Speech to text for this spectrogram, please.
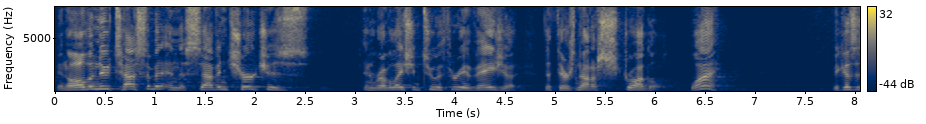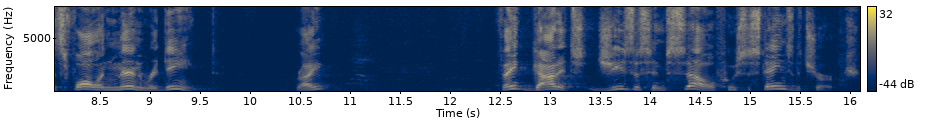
in all the New Testament and the seven churches in Revelation 2 or 3 of Asia, that there's not a struggle. Why? Because it's fallen men redeemed, right? Thank God it's Jesus Himself who sustains the church.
